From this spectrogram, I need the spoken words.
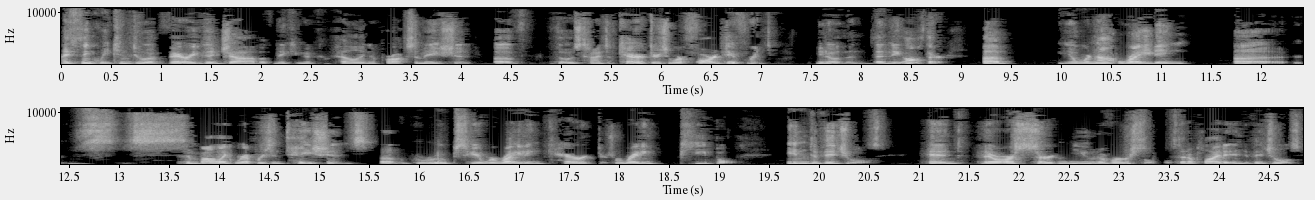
I think we can do a very good job of making a compelling approximation of those kinds of characters who are far different, you know, than than the author. Uh, you know, we're not writing uh, s- symbolic representations of groups here. We're writing characters. We're writing people, individuals, and there are certain universals that apply to individuals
